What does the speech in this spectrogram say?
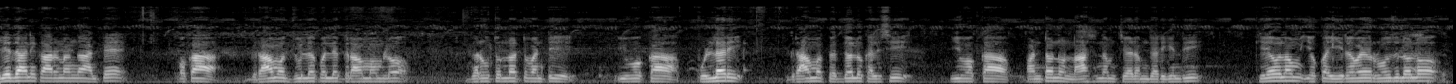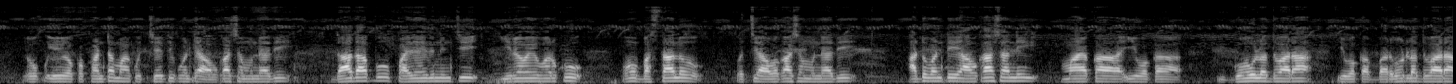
ఏ దాని కారణంగా అంటే ఒక గ్రామ జూలేపల్లి గ్రామంలో జరుగుతున్నటువంటి ఈ యొక్క పుల్లరి గ్రామ పెద్దలు కలిసి ఈ యొక్క పంటను నాశనం చేయడం జరిగింది. కేవలం ఈ యొక్క ఇరవై రోజులలో ఈ యొక్క పంట మాకు చేతికి వంటే అవకాశం ఉన్నది. దాదాపు పదహైదు నుంచి ఇరవై వరకు ఓ బస్తాలు వచ్చే అవకాశం ఉన్నది. అటువంటి అవకాశాన్ని మా యొక్క ఈ ఒక గోవుల ద్వారా ఈ ఒక బరగోడ్ల ద్వారా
